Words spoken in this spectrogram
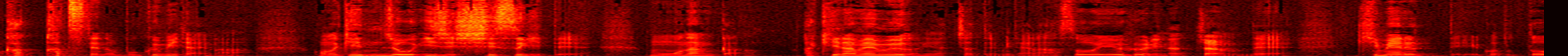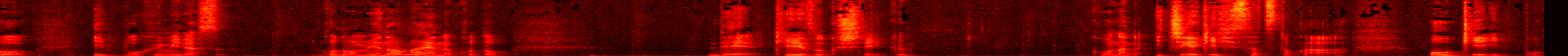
かかつての僕みたいなこの現状維持しすぎてもうなんか諦めムードになっちゃってるみたいなそういう風になっちゃうので決めるっていうことと一歩踏み出す。この目の前のことで継続していく。こうなんか一撃必殺とか大きい一歩。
